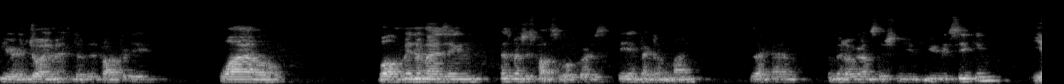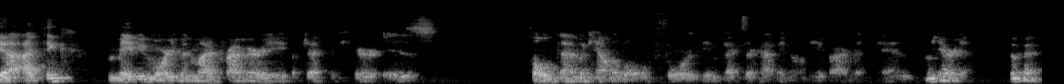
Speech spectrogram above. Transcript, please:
your enjoyment of the property while, while minimizing as much as possible, of course, the impact on the mine? Is that kind of the middle ground solution you'd, you'd be seeking? Yeah, I think maybe more even my primary objective here is hold them accountable for the impacts they're having on the environment and the Okay. area. Okay,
